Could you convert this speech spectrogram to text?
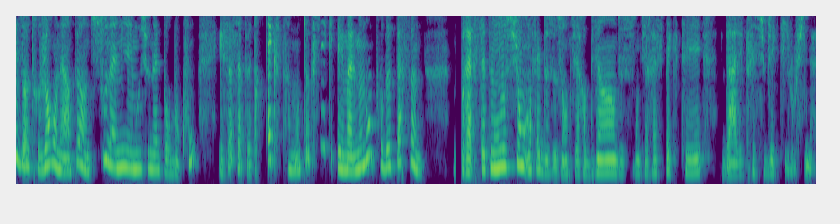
les autres. Genre, on est un peu un tsunami émotionnel pour beaucoup, et ça, ça peut être extrêmement toxique et malmenant pour d'autres personnes. Bref, cette notion en fait de se sentir bien, de se sentir respecté, eh ben, elle est très subjective au final.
